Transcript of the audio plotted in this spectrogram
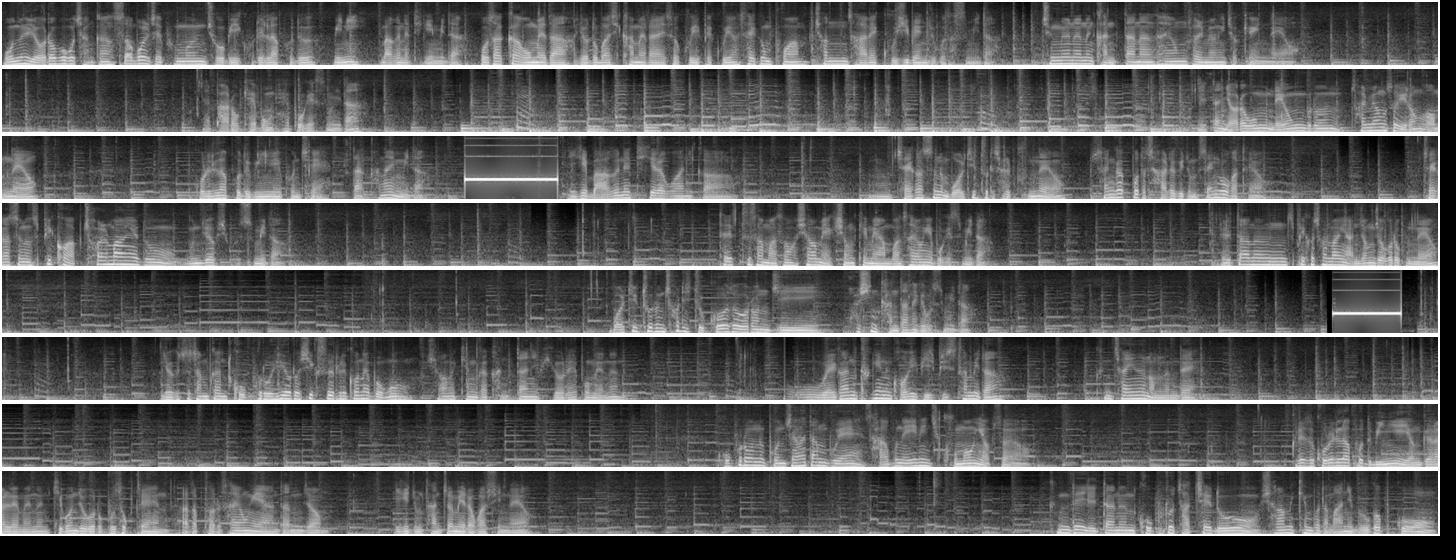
오늘 열어보고 잠깐 써볼 제품은 조비 고릴라 포드 미니 마그네틱입니다. 오사카 오메다 요도바시 카메라에서 구입했고요. 세금 포함 1490엔 주고 샀습니다. 측면에는 간단한 사용 설명이 적혀 있네요. 네, 바로 개봉해 보겠습니다. 일단 열어보면 내용물은 설명서 이런 거 없네요. 고릴라 포드 미니 본체 딱 하나입니다. 이게 마그네틱이라고 하니까 음, 제가 쓰는 멀티툴에 잘 붙네요. 생각보다 자력이 좀 센 것 같아요. 제가 쓰는 스피커 앞 철망에도 문제없이 붙습니다. 테스트 삼아서 샤오미 액션캠에 한번 사용해 보겠습니다. 일단은 스피커 철망이 안정적으로 붙네요. 멀티툴은 철이 두꺼워서 그런지 훨씬 단단하게 붙습니다. 여기서 잠깐 고프로 히어로 6를 꺼내보고 샤오미캠과 간단히 비교를 해보면은 오, 외관 크기는 거의 비슷비슷합니다. 큰 차이는 없는데 고프로는 본체 하단부에 4분의 1인치 구멍이 없어요. 그래서 고릴라 포드 미니에 연결하려면은 기본적으로 부속된 아답터를 사용해야 한다는 점 이게 좀 단점이라고 할 수 있네요. 근데 일단은 고프로 자체도 샤오미 캠보다 많이 무겁고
